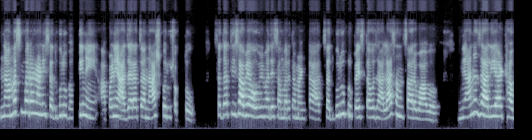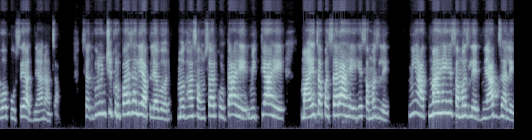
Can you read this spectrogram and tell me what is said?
नामस्मरण आणि सद्गुरु भक्तीने आपण या आजाराचा नाश करू शकतो. सदतीसाव्या ओवीमध्ये समर्थ म्हणतात सद्गुरु कृपेस्तव झाला संसार वाव ज्ञान झालिया ठाव पुसे अज्ञानाचा. सद्गुरूंची कृपा झाली आपल्यावर. मग हा संसार खोटा आहे मिथ्या आहे मायेचा पसारा आहे हे समजले. मी आत्मा आहे हे समजले ज्ञात झाले.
